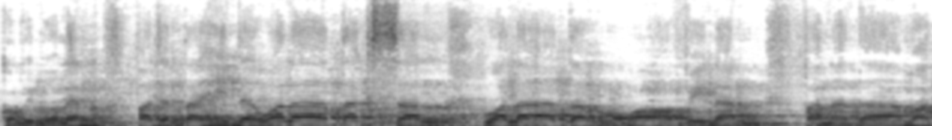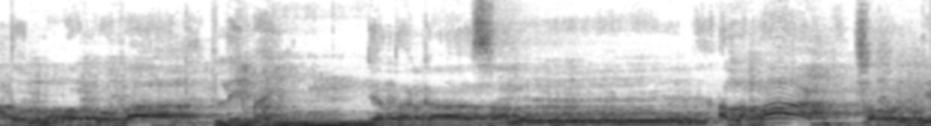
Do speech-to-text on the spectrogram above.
কবি বলেন আল্লাহ সকলকে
